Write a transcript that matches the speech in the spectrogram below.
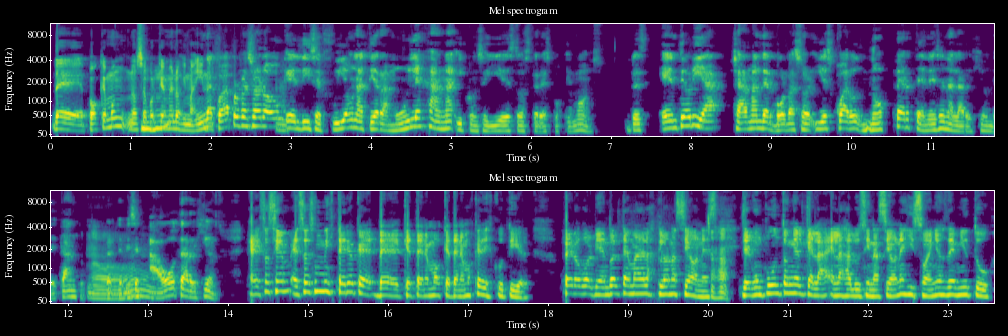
de Pokémon, no sé por qué me los De imagino. acuerdo al profesor Oak, él dice, fui a una tierra muy lejana y conseguí estos tres Pokémon. Entonces, en teoría, Charmander, Bulbasaur y Squirtle no pertenecen a la región de Kanto, No. pertenecen a otra región. Eso, es un misterio que, de- que, tenemos, que tenemos que discutir. Pero volviendo al tema de las clonaciones, Ajá. llegó un punto en el que la- en las alucinaciones y sueños de Mewtwo,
